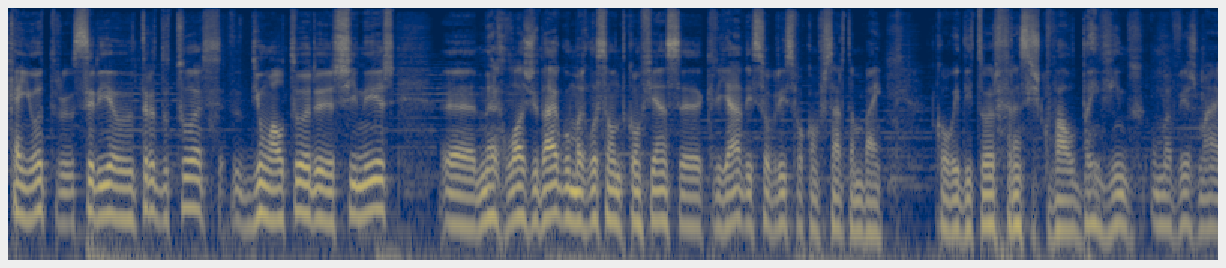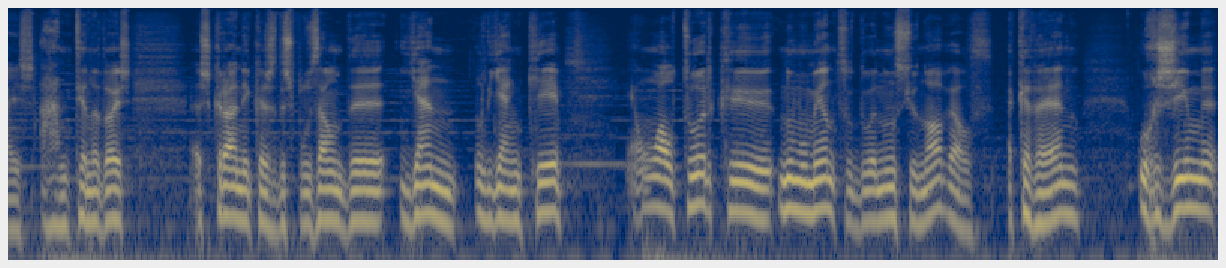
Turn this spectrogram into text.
quem outro seria o tradutor de um autor chinês eh, na Relógio d'Água, uma relação de confiança criada, e sobre isso vou conversar também com o editor Francisco Val. Bem-vindo uma vez mais à Antena 2, as crónicas de explosão de Yan Lianke. É um autor que, no momento do anúncio Nobel, a cada ano, o regime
